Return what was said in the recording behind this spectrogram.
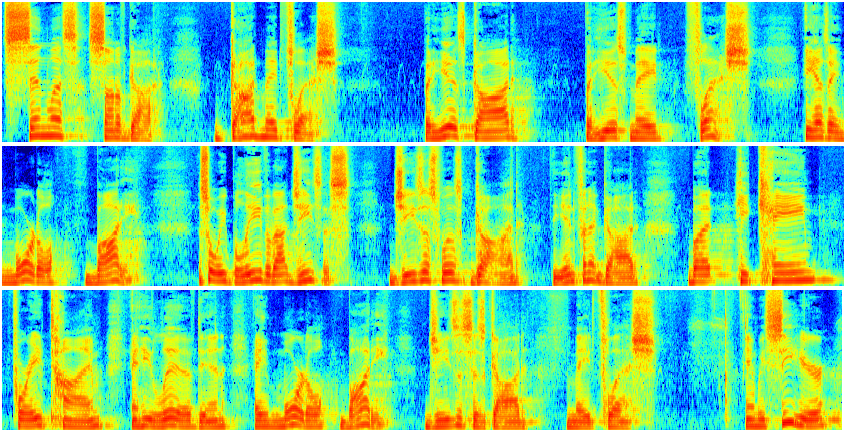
sinless Son of God, God made flesh. But he is God, but he is made flesh. He has a mortal body. That's what we believe about Jesus. Jesus was God, the infinite God, but he came for a time and he lived in a mortal body. Jesus is God made flesh. And we see here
